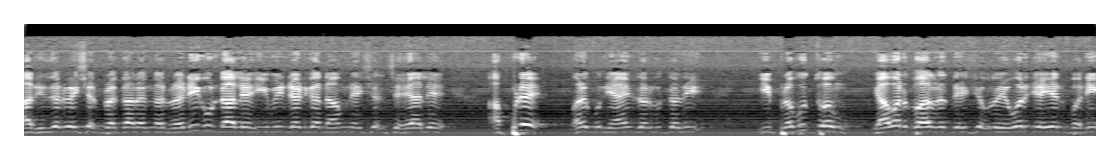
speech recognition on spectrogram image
ఆ రిజర్వేషన్ ప్రకారంగా రెడీగా ఉండాలి ఇమీడియట్గా నామినేషన్ చేయాలి. అప్పుడే మనకు న్యాయం జరుగుతుంది. ఈ ప్రభుత్వం యావత్ భారతదేశంలో ఎవరు చేయని పని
